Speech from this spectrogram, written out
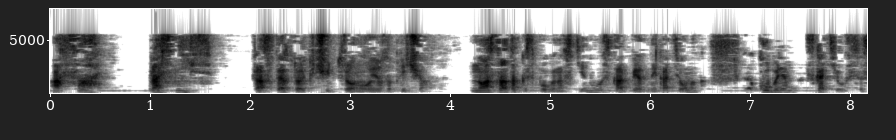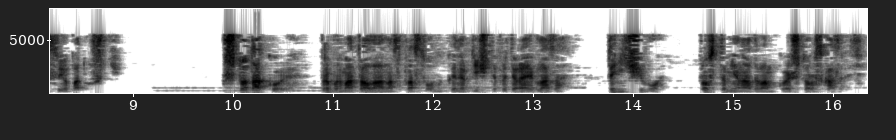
«Оса, проснись!» Проспер только чуть тронул ее за плечо. Но оса так испуганно вскинулась, как бедный котенок, кубарем скатился с ее подушки. «Что такое?» – пробормотала она с просонок, энергично протирая глаза. «Да ничего, просто мне надо вам кое-что рассказать».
